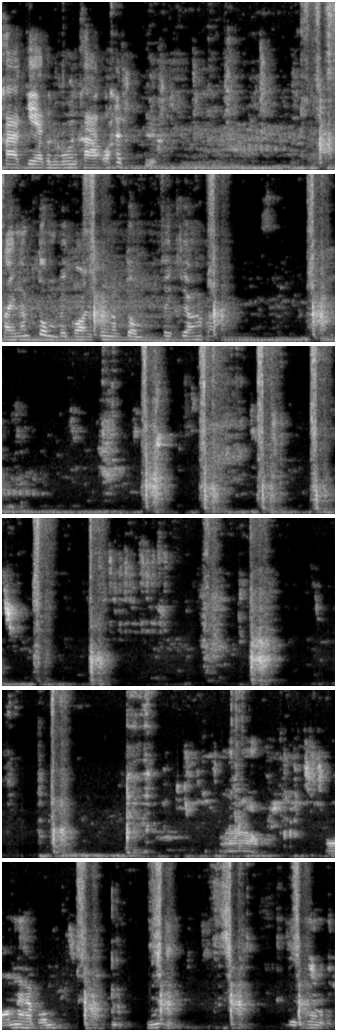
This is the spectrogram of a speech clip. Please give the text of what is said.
ขาแก่ตัวนี้มันขาอ่อนใส่น้ำต้มไปก่อนเครื่องน้ำต้มใส่เครื่องเข้าไป ว้าวหอม นะครับ ผมอืมดูแห้งเลย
